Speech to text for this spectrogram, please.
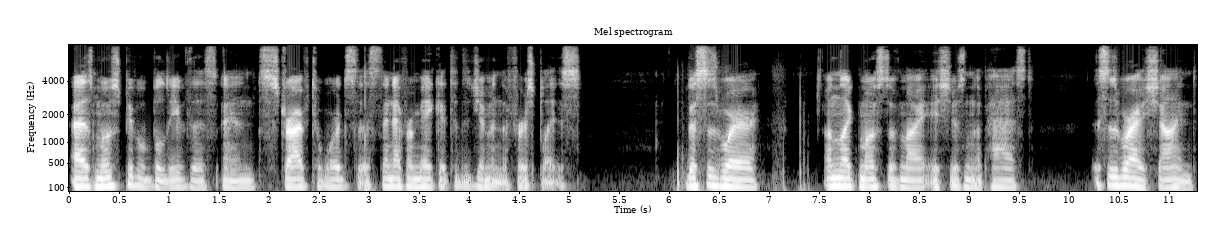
As most people believe this and strive towards this, they never make it to the gym in the first place. This is where, unlike most of my issues in the past, this is where I shined.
